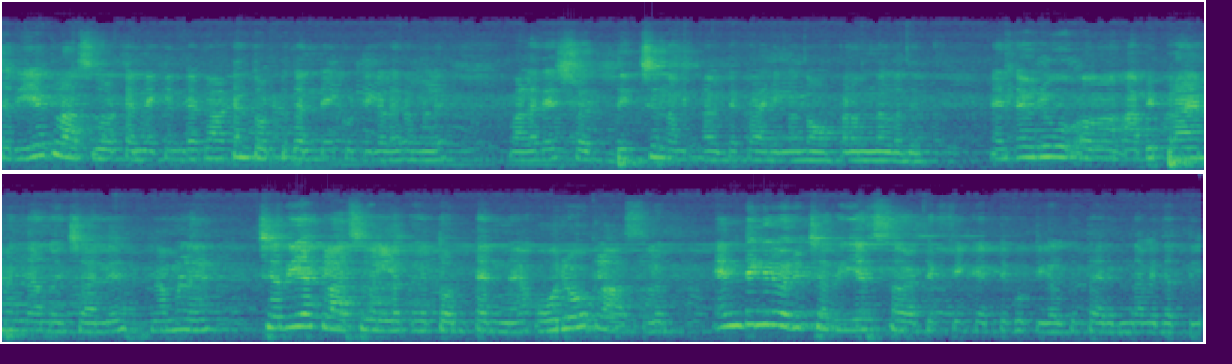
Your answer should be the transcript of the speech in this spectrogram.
ചെറിയ ക്ലാസ് തൊട്ട് തന്നെ കിൻഡർ ഗാർഡൻ തൊട്ട് തന്നെ കുട്ടികളെ നമ്മൾ വളരെ ശ്രദ്ധിച്ച് അവരുടെ കാര്യങ്ങൾ നോക്കണം എന്നുള്ളത്. എന്റെ ഒരു അഭിപ്രായം എന്താണെന്ന് വെച്ചാൽ നമ്മൾ ചെറിയ ക്ലാസ്സുകളിലൊക്കെ തൊട്ട് തന്നെ ഓരോ ക്ലാസ്സിലും എന്തെങ്കിലും ഒരു ചെറിയ സർട്ടിഫിക്കറ്റ് കുട്ടികൾക്ക് തരുന്ന വിധത്തിൽ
